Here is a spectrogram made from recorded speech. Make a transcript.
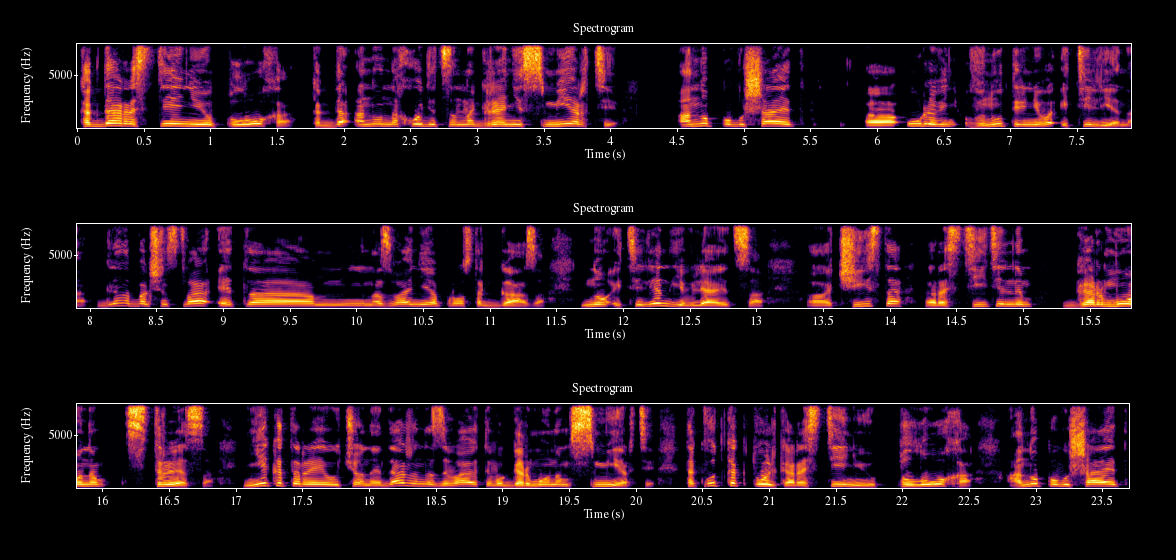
Когда растению плохо, когда оно находится на грани смерти, оно повышает уровень внутреннего этилена. Для большинства это название просто газа, но этилен является а, чисто растительным гормоном стресса. Некоторые ученые даже называют его гормоном смерти. Так вот, как только растению плохо, оно повышает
